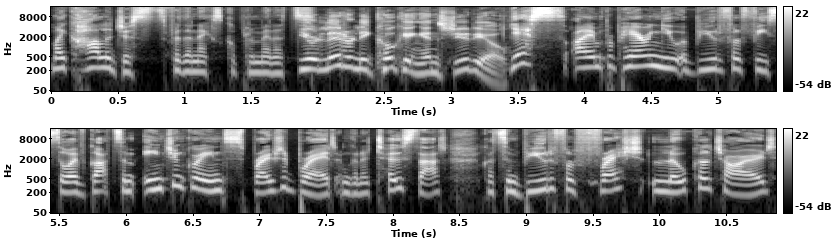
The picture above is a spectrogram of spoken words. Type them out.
mycologists for the next couple of minutes. You're literally cooking in studio. Yes, I am preparing you a beautiful feast. So I've got some ancient grain sprouted bread. I'm going to toast that. Got some beautiful fresh local chard,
